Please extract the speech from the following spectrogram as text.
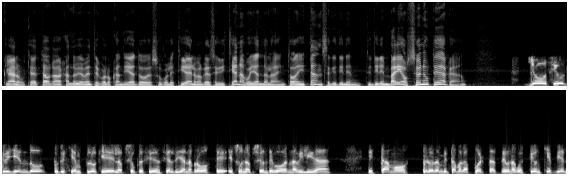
Claro, usted ha estado trabajando obviamente con los candidatos de su colectividad de la democracia cristiana, apoyándola en toda instancia, que tienen, que tienen varias opciones ustedes acá. Yo sigo creyendo, por ejemplo, que la opción presidencial de Yana Proboste es una opción de gobernabilidad. Estamos, pero también estamos a las puertas de una cuestión que es bien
